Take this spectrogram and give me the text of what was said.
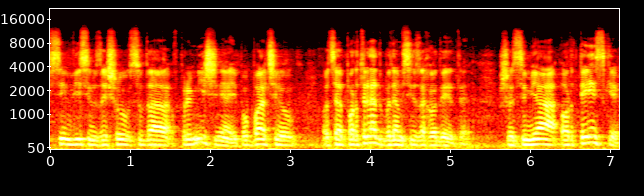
7-8 зайшов сюди в приміщення і побачив оцей портрет, будемо всі заходити, що сім'я Ортинських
